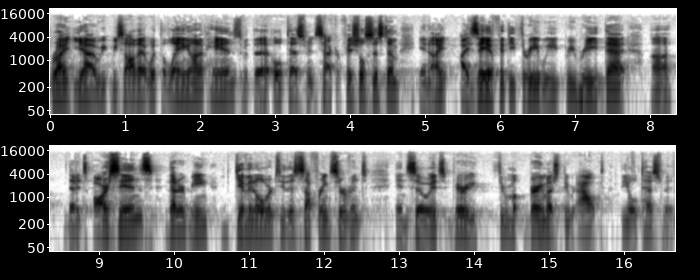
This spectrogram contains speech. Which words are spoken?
Right, yeah. We, we saw that with the laying on of hands with the Old Testament sacrificial system. In I, Isaiah 53, we, we read that, uh, that it's our sins that are being given over to this suffering servant. And so it's very, through, very much throughout the Old Testament.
